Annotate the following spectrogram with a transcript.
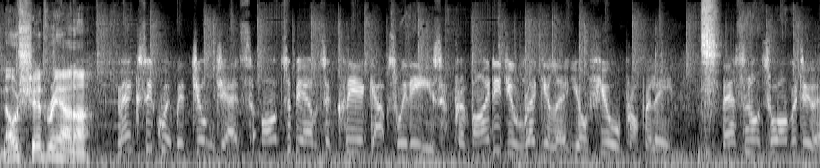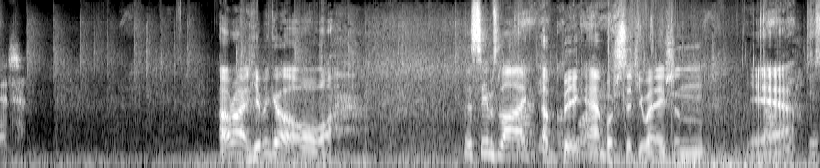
No shit, Rihanna. Mechs equipped with jump jets ought to be able to clear gaps with ease, provided you regulate your fuel properly. Best not to overdo it. Alright, here we go. This seems like a big ambush situation. Yeah. Target.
